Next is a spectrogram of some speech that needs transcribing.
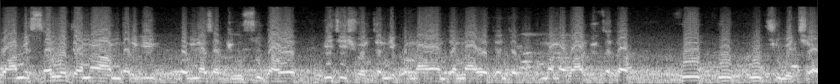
व आम्ही सर्व त्यांना आमदारकी बघण्यासाठी उत्सुक आहोत. हीच ईश्वरचरणी प्रणाम त्यांना व त्यांच्या कुटुंबांना वाढदिवसाच्या खूप खूप खूप शुभेच्छा.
